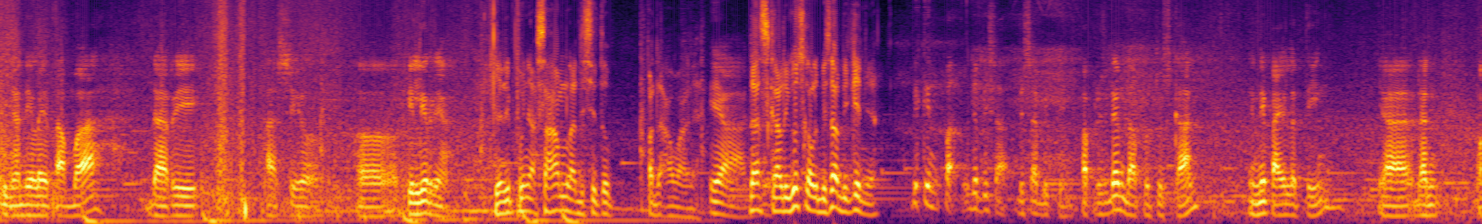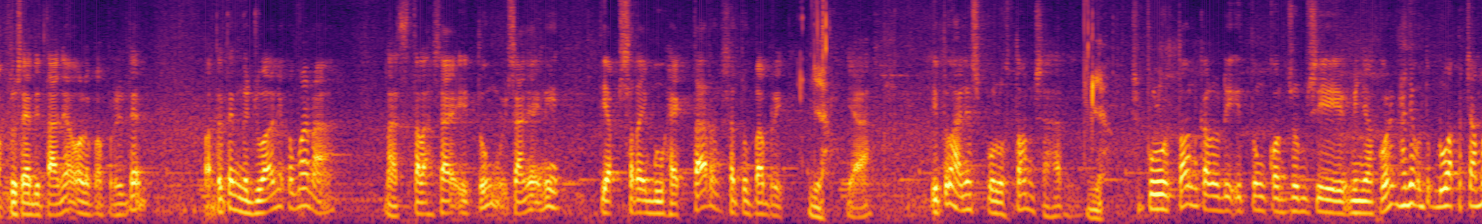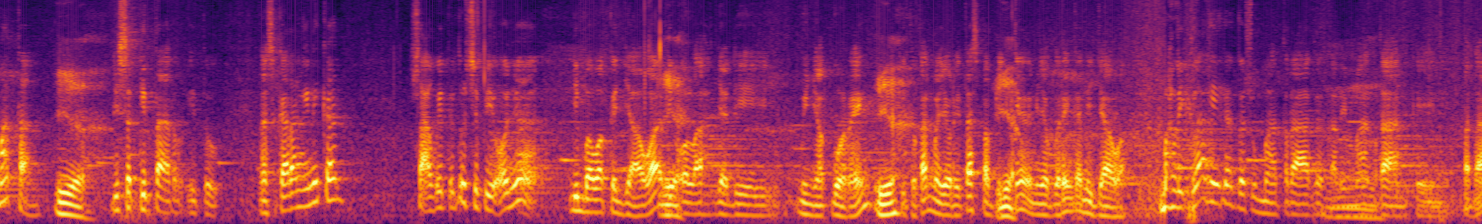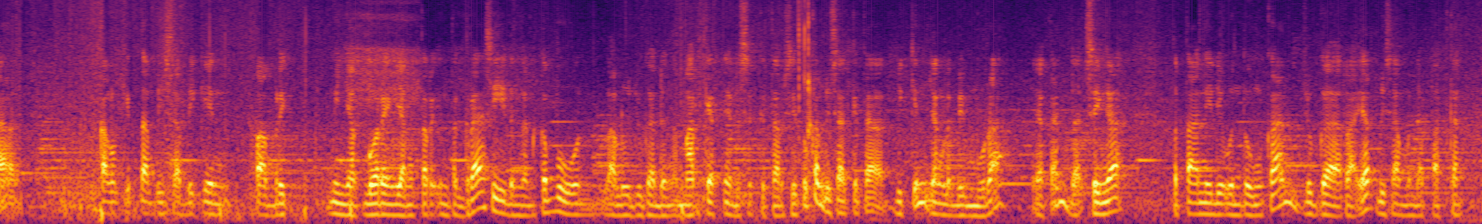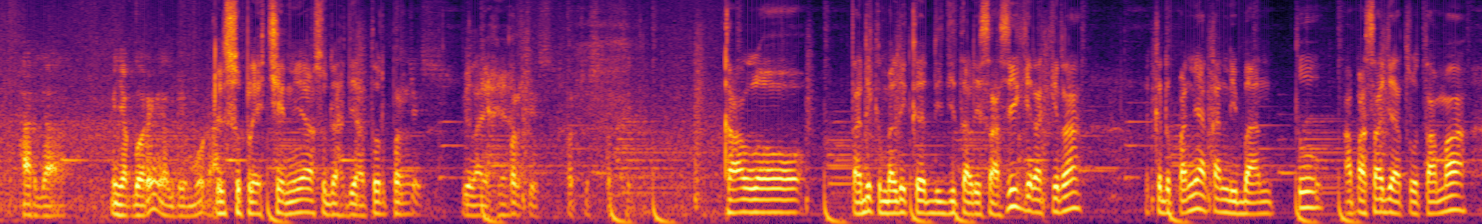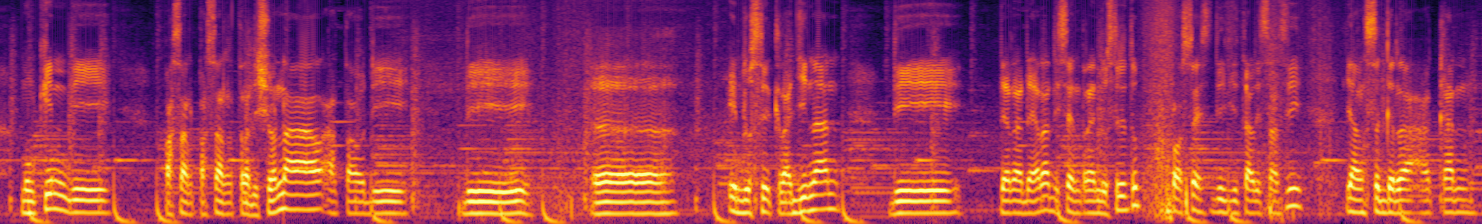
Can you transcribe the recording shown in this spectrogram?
punya nilai tambah dari hasil eh, hilirnya jadi punya saham lah di situ pada awalnya. ya Dan sekaligus kalau bisa bikin ya. bikin Pak. Udah bisa bisa bikin. Pak Presiden udah putuskan ini piloting ya dan waktu saya ditanya oleh Pak Presiden Pak Teten ngejualnya ke mana nah setelah saya hitung misalnya ini tiap seribu hektar satu pabrik Iya. ya itu hanya 10 ton sehari Iya. 10 ton kalau dihitung konsumsi minyak goreng hanya untuk dua kecamatan Iya. di sekitar itu nah sekarang ini kan sawit itu CPO-nya dibawa ke Jawa Iya. diolah jadi minyak goreng Iya. itu kan mayoritas pabriknya minyak goreng kan di Jawa balik lagi kan ke Sumatera ke Kalimantan ke ini padahal kalau kita bisa bikin pabrik minyak goreng yang terintegrasi dengan kebun lalu juga dengan marketnya di sekitar situ kan bisa kita bikin yang lebih murah ya kan sehingga petani diuntungkan juga rakyat bisa mendapatkan harga minyak goreng yang lebih murah Jadi supply chain-nya sudah diatur per Persis. wilayah ya. persis persis seperti itu Kalau tadi kembali ke digitalisasi, kira-kira ke depannya akan dibantu apa saja, terutama mungkin di pasar-pasar tradisional atau di di eh, industri kerajinan di daerah-daerah di sentra industri itu proses digitalisasi yang segera akan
